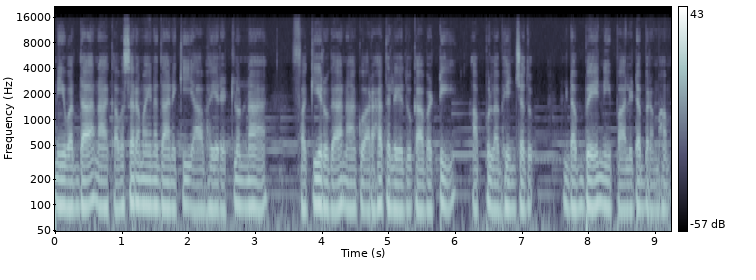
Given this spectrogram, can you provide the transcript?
నీ వద్ద నాకు అవసరమైన దానికి యాభై రెట్లున్నా ఫకీరుగా నాకు అర్హత లేదు కాబట్టి అప్పు లభించదు. డబ్బే నీ పాలిట బ్రహ్మం.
